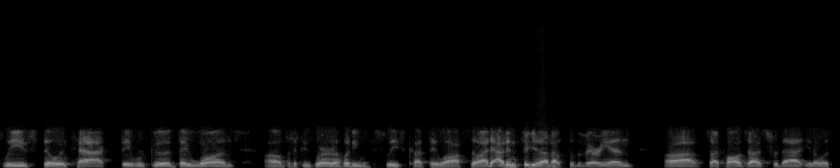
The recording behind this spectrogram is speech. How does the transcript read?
sleeves still intact, they were good. They won. Uh, but if he's wearing a hoodie with the sleeves cut, they lost. So I, I didn't figure that out till the very end. Uh, so I apologize for that. You know, as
